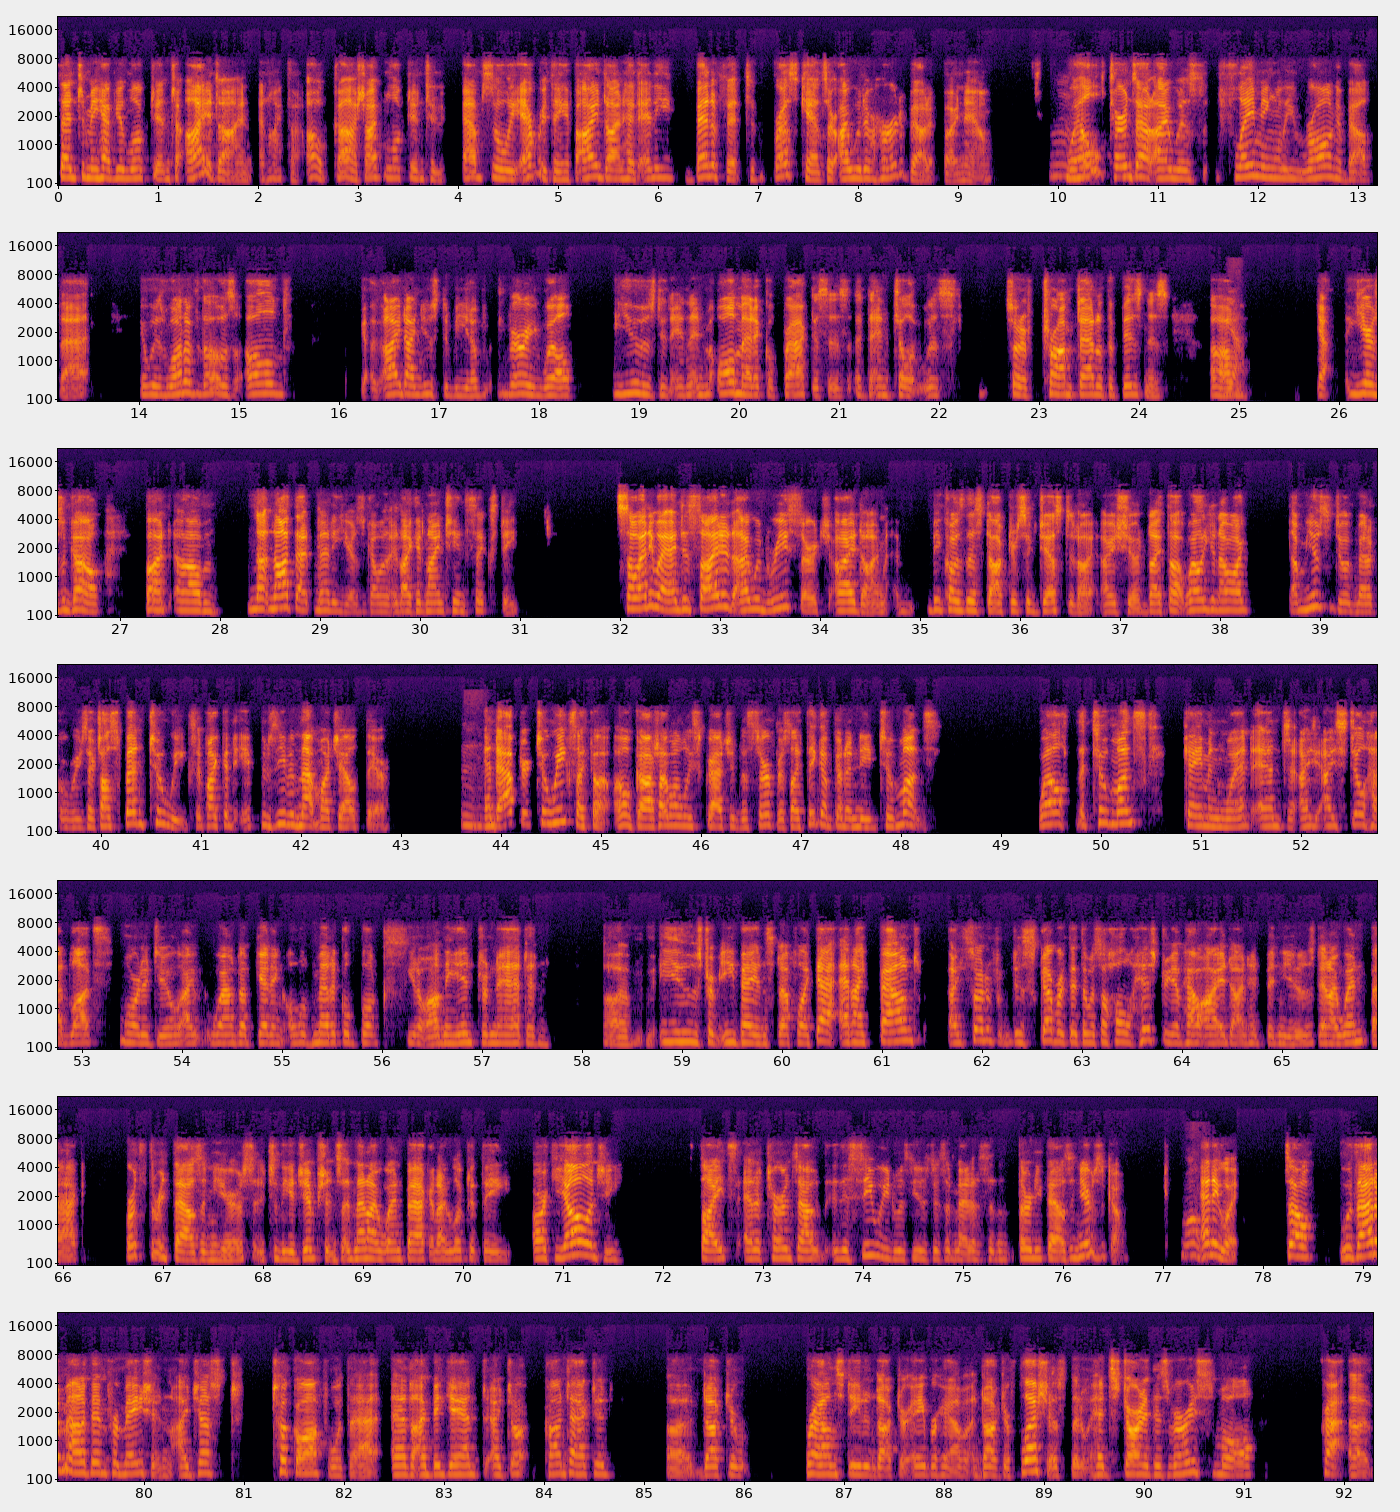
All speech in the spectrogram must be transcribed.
said to me, Have you looked into iodine? And I thought, Oh gosh, I've looked into absolutely everything. If iodine had any benefit to breast cancer, I would have heard about it by now. Mm. Well, turns out I was flamingly wrong about that. It was one of those old iodine used to be, you know, very well used in, in, in all medical practices until it was sort of trumped out of the business. Um, yeah. yeah, years ago, but um, not not that many years ago, like in 1960. So anyway, I decided I would research iodine because this doctor suggested I, I should. And I thought, well, you know, I I'm used to doing medical research. I'll spend two weeks if I could, if there's even that much out there. Mm-hmm. And after two weeks, I thought, oh gosh, I'm only scratching the surface. I think I'm going to need two months. Well, the two months came and went, and I, I still had lots more to do. I wound up getting old medical books, you know, on the internet and uh, used from eBay and stuff like that. And I found, I sort of discovered that there was a whole history of how iodine had been used. And I went back for 3,000 years to the Egyptians. And then I went back and I looked at the archaeology sites, and it turns out the seaweed was used as a medicine 30,000 years ago. Whoa. Anyway, so with that amount of information, I just took off with that, and I began. I contacted uh, Dr. Brownstein and Dr. Abraham and Dr. Flechas that had started this very small uh,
